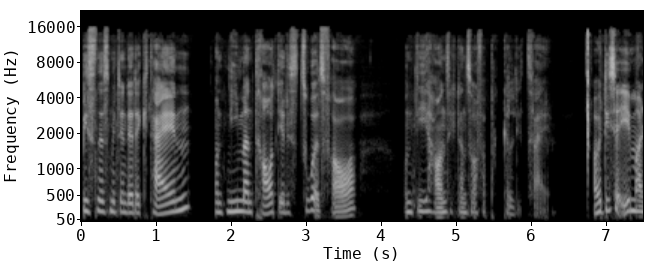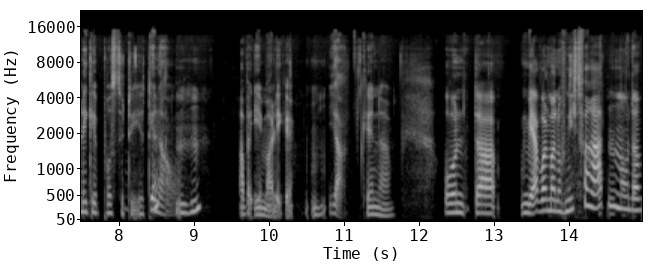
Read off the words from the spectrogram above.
Business mit den Detekteien und niemand traut ihr das zu als Frau und die hauen sich dann so auf ein Packel, die zwei. Aber diese ehemalige Prostituierte? Genau. Mhm. Aber ehemalige. Mhm. Ja. Genau. Und äh, mehr wollen wir noch nicht verraten oder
